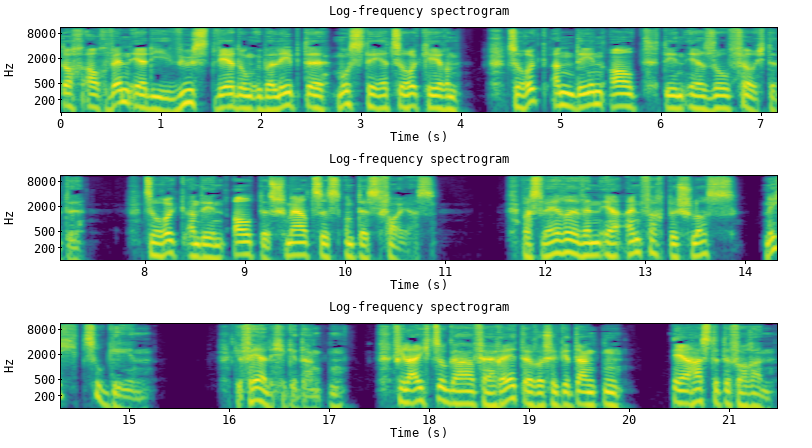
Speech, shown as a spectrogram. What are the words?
Doch auch wenn er die Wüstwerdung überlebte, musste er zurückkehren, zurück an den Ort, den er so fürchtete, zurück an den Ort des Schmerzes und des Feuers. Was wäre, wenn er einfach beschloss, nicht zu gehen? Gefährliche Gedanken, vielleicht sogar verräterische Gedanken. Er hastete voran.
